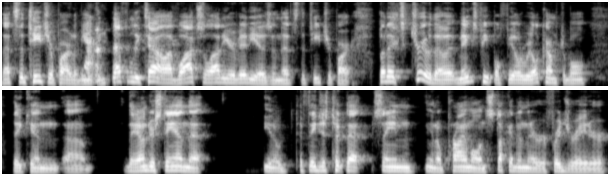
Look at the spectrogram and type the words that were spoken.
that's the teacher part of it. Yeah. You can definitely tell. I've watched a lot of your videos, and that's the teacher part. But it's true, though. It makes people feel real comfortable. They can, um, they understand that, you know, if they just took that same, you know, primal and stuck it in their refrigerator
